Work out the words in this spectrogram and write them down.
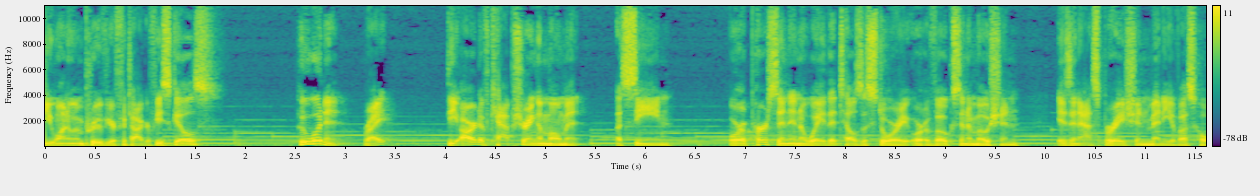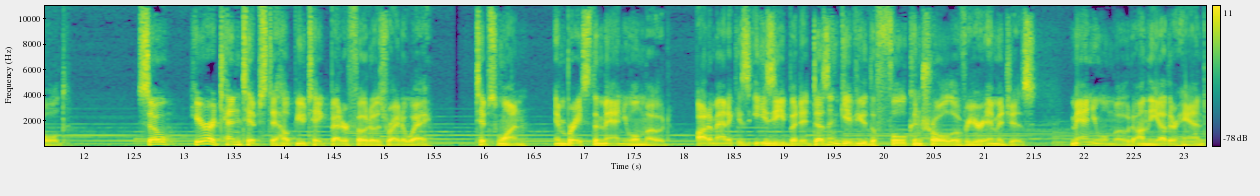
Do you want to improve your photography skills? Who wouldn't, right? The art of capturing a moment, a scene, or a person in a way that tells a story or evokes an emotion is an aspiration many of us hold. So, here are 10 tips to help you take better photos right away. Tips 1. Embrace the manual mode. Automatic is easy, but it doesn't give you the full control over your images. Manual mode, on the other hand,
